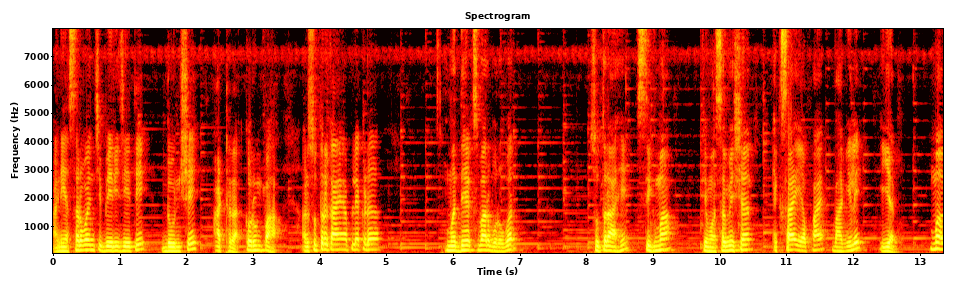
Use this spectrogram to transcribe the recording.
आणि या सर्वांची बेरीज येते दोनशे अठरा. करून पहा. आणि सूत्र काय आहे आपल्याकडं? मध्य एक्स बार बरोबर सूत्र आहे सिग्मा किंवा summation X I F I भागिले एन मग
